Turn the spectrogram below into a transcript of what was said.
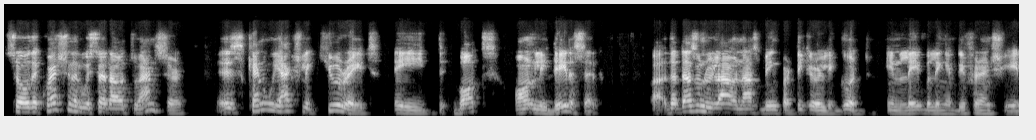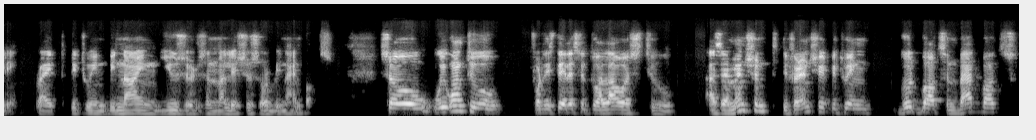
So the question that we set out to answer is, can we actually curate a bot only data set uh, that doesn't rely on us being particularly good in labeling and differentiating, right, between benign users and malicious or benign bots. So we want to for this data set to allow us to, as I mentioned, differentiate between good bots and bad bots.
